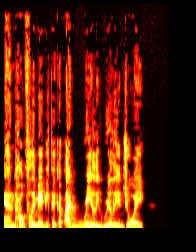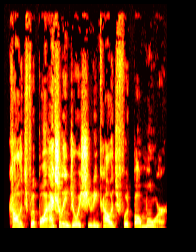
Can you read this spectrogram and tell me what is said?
And hopefully maybe pick up. I really really enjoy college football. I actually enjoy shooting college football more.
